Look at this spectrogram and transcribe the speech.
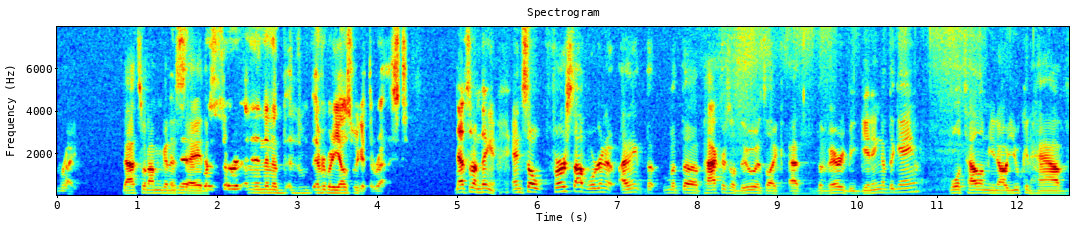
right, that's what I'm gonna and say. Reserve- and then, then everybody else would get the rest. that's what I'm thinking. And so, first off, we're gonna. I think the, what the Packers will do is like at the very beginning of the game, we'll tell them, you know, you can have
